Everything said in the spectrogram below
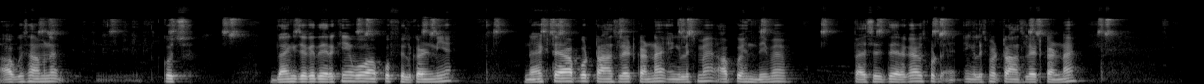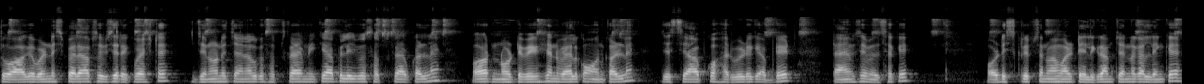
आपके सामने कुछ ब्लैंक जगह दे रखी हैं, वो आपको फिल करनी है। नेक्स्ट है आपको ट्रांसलेट करना है इंग्लिश में। आपको हिंदी में पैसेज दे रखा है, उसको इंग्लिश में ट्रांसलेट करना है। तो आगे बढ़ने से पहले आप सभी से रिक्वेस्ट है, जिन्होंने चैनल को सब्सक्राइब नहीं किया प्लीज़ वो सब्सक्राइब कर लें और नोटिफिकेशन बेल को ऑन कर लें, जिससे आपको हर वीडियो की अपडेट टाइम से मिल सके। और डिस्क्रिप्शन में हमारे टेलीग्राम चैनल का लिंक है,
